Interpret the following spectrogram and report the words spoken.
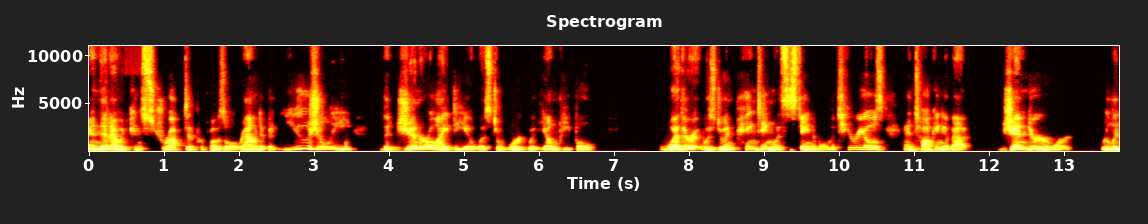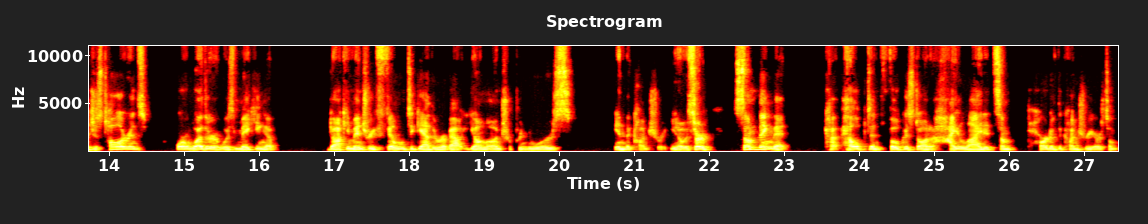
and then I would construct a proposal around it. But usually the general idea was to work with young people, whether it was doing painting with sustainable materials and talking about gender or religious tolerance, or whether it was making a documentary film together about young entrepreneurs in the country. You know, it was sort of something that helped and focused on and highlighted some part of the country or some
